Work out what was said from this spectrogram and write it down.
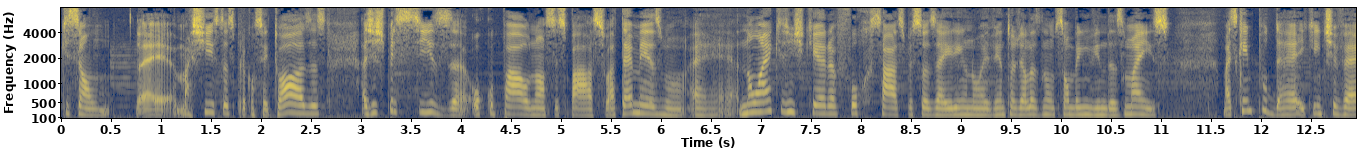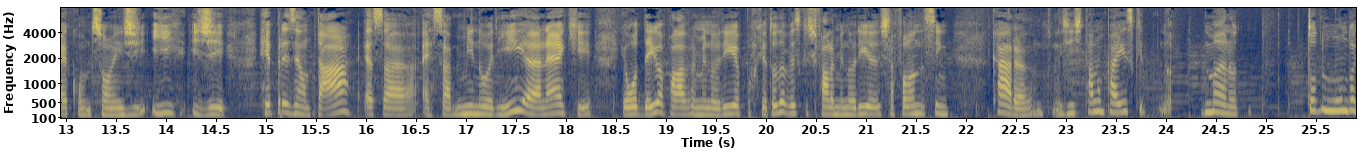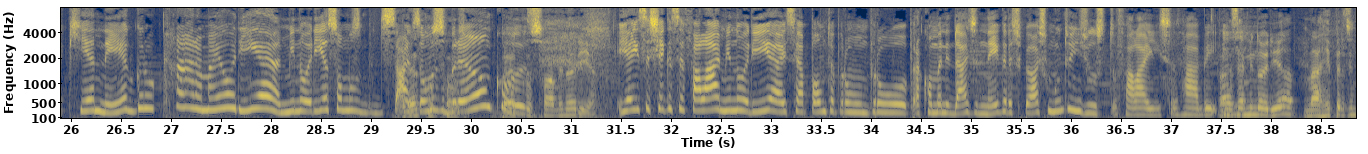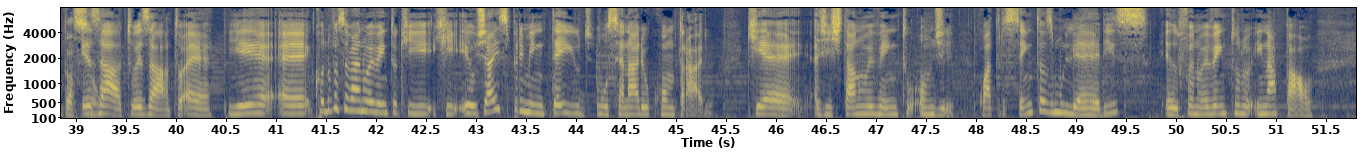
que são é, machistas, preconceituosas. A gente precisa ocupar o nosso espaço, até mesmo. É, não é que a gente queira forçar as pessoas a irem num evento onde elas não são bem-vindas, não é isso. Mas quem puder e quem tiver condições de ir e de representar essa, essa minoria, né? Que eu odeio a palavra minoria, porque toda vez que a gente fala minoria, a gente tá falando assim, cara, a gente tá num país que. Mano, todo mundo aqui é negro, cara, a maioria, minoria somos, sabe, somos são, brancos. Brancos são a minoria. E aí você chega e você fala, ah, minoria, aí você aponta para um, pro, pra comunidade negra, tipo, eu acho muito injusto falar isso, sabe? Mas e... é minoria na representação. Exato, exato, é. E é, é, quando você vai num evento que, que eu já experimentei o, o cenário contrário, que é, a gente tá num evento onde 400 mulheres, eu fui num evento em Natal,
